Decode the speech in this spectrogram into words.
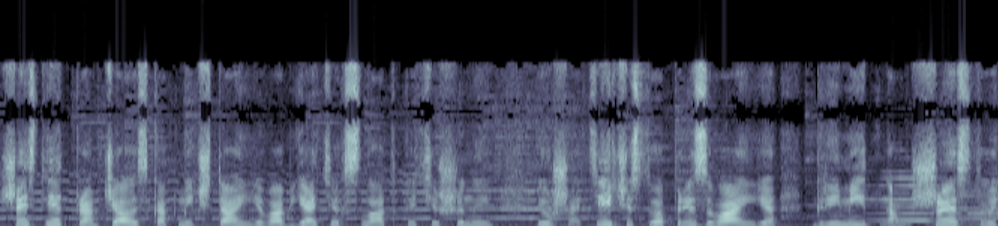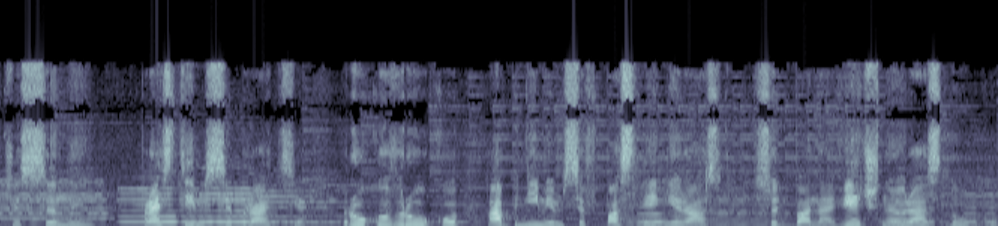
Шесть лет промчалось, как мечтанье в объятиях сладкой тишины, И уж отечество призванье гремит нам «Шествуйте, сыны!» Простимся, братья, руку в руку обнимемся в последний раз. Судьба на вечную разлуку,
